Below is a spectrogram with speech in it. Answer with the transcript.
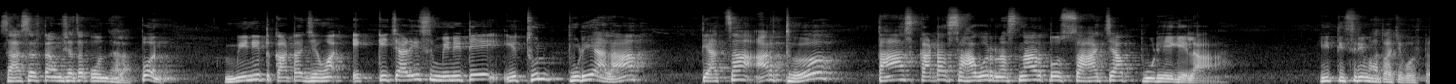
सहासष्ट अंशाचा कोण झाला. पण मिनिट काटा जेव्हा एक्केचाळीस मिनिटे इथून पुढे आला त्याचा अर्थ तास काटा सहावर नसणार तो सहाच्या पुढे गेला. ही तिसरी महत्त्वाची गोष्ट.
